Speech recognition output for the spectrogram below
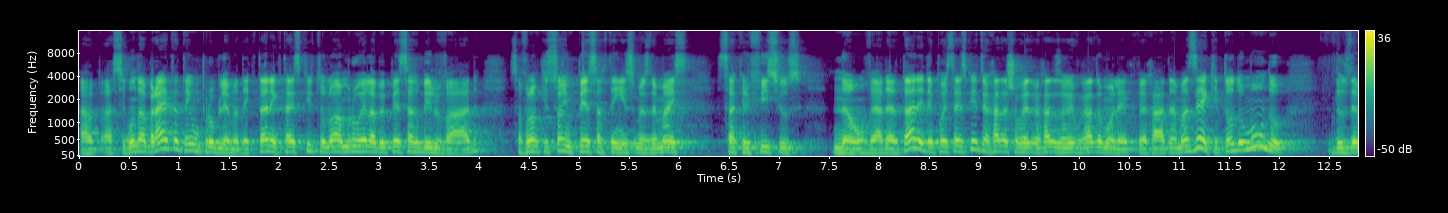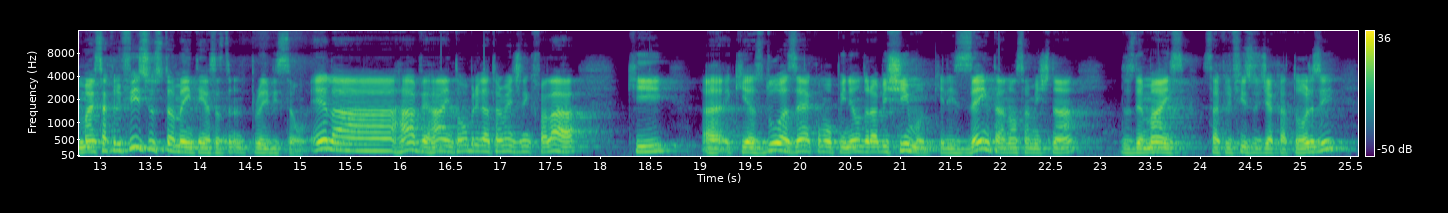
a, a, segunda braita tem um problema, de que está escrito Lo Amru Ela Bepesach Bilvad, só falando que só em Pesach tem isso, mas demais sacrifícios não. Ve'adartar, e depois está escrito Errada Shohet, Errada Zohet, Errada Molek, Errada Mazé, que todo mundo dos demais sacrifícios também tem essa proibição. Ela, Haverha, então obrigatoriamente tem que falar que, que as duas é como a opinião do Rabi Shimon, que ele isenta a nossa Mishnah dos demais sacrifícios do dia 14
